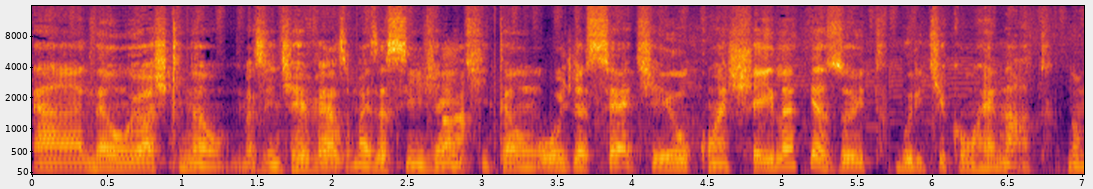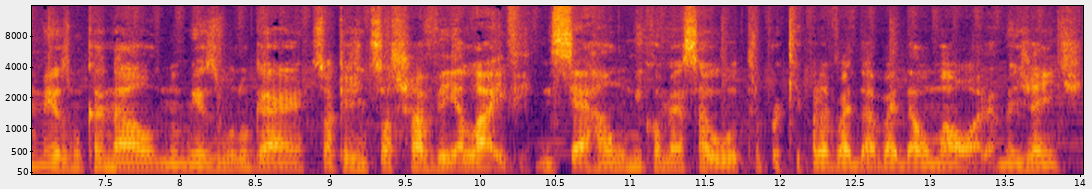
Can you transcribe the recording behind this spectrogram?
Ah, não, eu acho que não. Mas a gente reveza. Mas assim, gente, tá. então hoje às 7 eu com a Sheila e às 8 Buriti com o Renato. No mesmo canal, no mesmo lugar. Só que a gente só chaveia a live. Encerra uma e começa a outra, porque pra, vai, dar, vai dar uma hora. Mas, gente,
